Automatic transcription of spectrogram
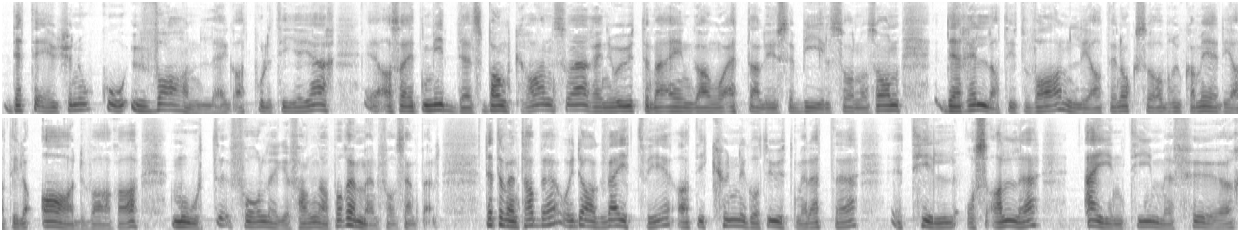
dette er jo ikke noe uvanlig at politiet gjør. Altså Et middels bankran, så er en jo ute med en gang og etterlyser bil sånn og sånn. Det er relativt vanlig at en også bruker media til å advare mot forelegge fanger på rømmen, f.eks. Dette var en tabbe, og i dag vet vi at de kunne gått ut med dette eh, til oss alle én time før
